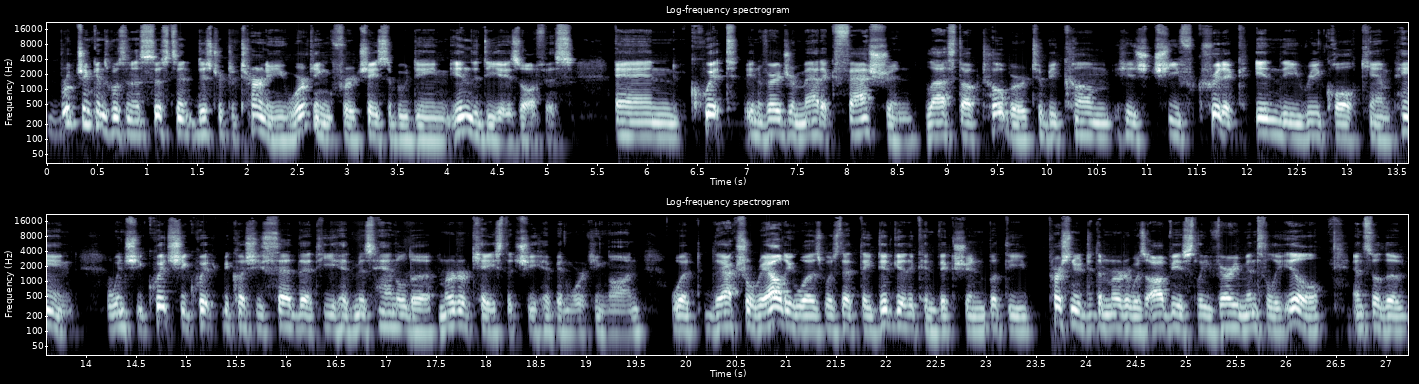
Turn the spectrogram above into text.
Brooke Jenkins was an assistant district attorney working for Chesa Boudin in the DA's office and quit in a very dramatic fashion last October to become his chief critic in the recall campaign. When she quit, she quit because she said that he had mishandled a murder case that she had been working on. What the actual reality was was that they did get a conviction, but the person who did the murder was obviously very mentally ill, and so the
